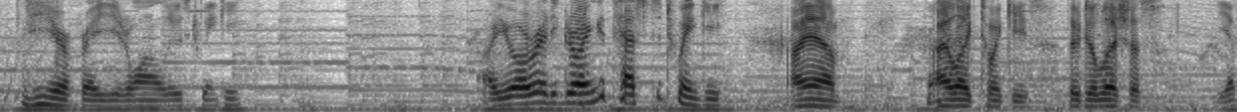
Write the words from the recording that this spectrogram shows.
You're afraid you don't want to lose Twinkie. Are you already growing attached to Twinkie? I am. I like Twinkies. They're delicious. Yep.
